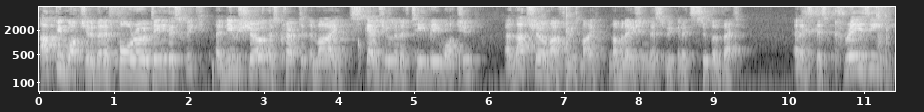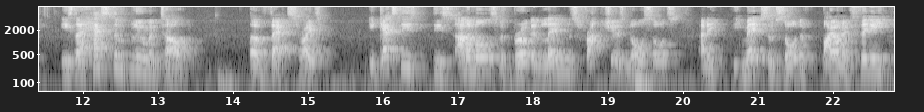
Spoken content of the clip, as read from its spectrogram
I've been watching a bit of 4OD this week. A new show has crept into my scheduling of TV watching, and that show, Matthew, is my nomination this week, and it's Super Vet. And it's this crazy. He's the Heston Blumenthal of vets, right? He gets these these animals with broken limbs, fractures, and all sorts, and he, he makes some sort of bionic thingy,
